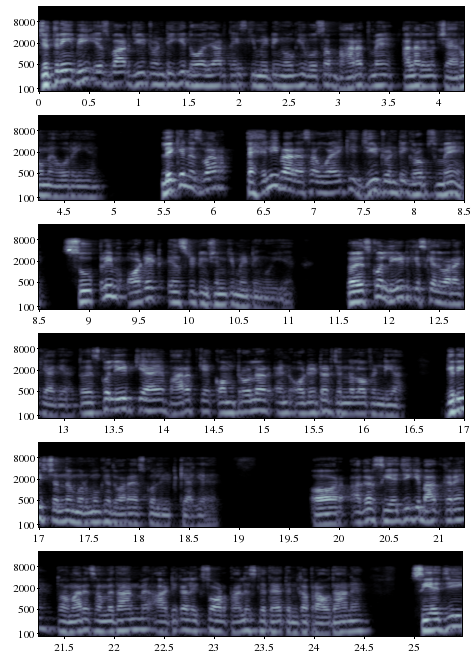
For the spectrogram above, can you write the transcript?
जितनी भी इस बार जी ट्वेंटी की 2023 की मीटिंग होगी, वो सब भारत में अलग अलग शहरों में हो रही हैं। लेकिन इस बार पहली बार ऐसा हुआ है कि जी ट्वेंटी ग्रुप्स में सुप्रीम ऑडिट इंस्टीट्यूशन की मीटिंग हुई है। तो इसको लीड किसके द्वारा किया गया? तो इसको लीड किया है भारत के comptroller and auditor general of India Girish Chandra Murmu के द्वारा इसको लीड किया गया है। और अगर सीएजी की बात करें तो हमारे संविधान में आर्टिकल 148 के तहत इनका प्रावधान है। सीएजी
